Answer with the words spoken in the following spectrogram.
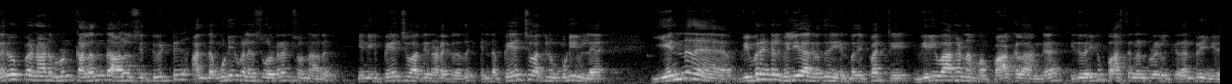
ஐரோப்பிய நாடுகளுடன் கலந்து ஆலோசித்து விட்டு அந்த முடிவுகளை சொல்றேன்னு சொன்னாரு. இன்னைக்கு பேச்சுவார்த்தை நடக்கிறது. இந்த பேச்சுவார்த்தையின் முடிவில் என்ன விவரங்கள் வெளியாகுது என்பதை பற்றி விரிவாக நம்ம பார்க்கலாங்க. இது வரைக்கும் பார்த்த நண்பர்களுக்கு நன்றிங்க.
